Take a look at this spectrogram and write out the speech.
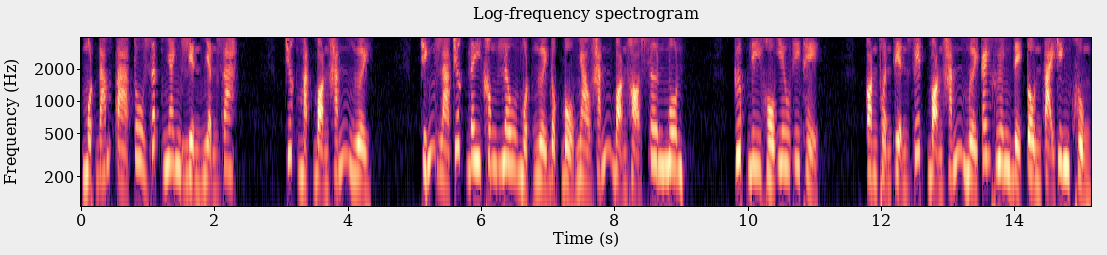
Một đám tà tu rất nhanh liền nhận ra. Trước mặt bọn hắn người. Chính là trước đây không lâu một người độc bổ nhào hắn bọn họ sơn môn. Cướp đi hồ yêu thi thể. Còn thuận tiện giết bọn hắn 10 cái huyên để tồn tại kinh khủng.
